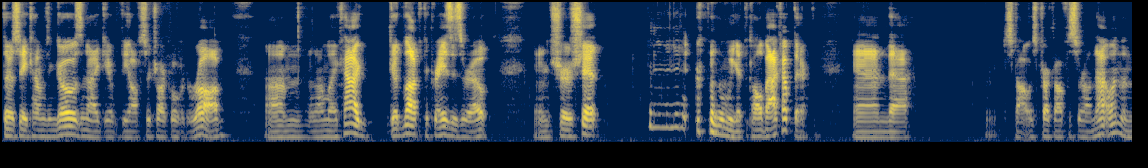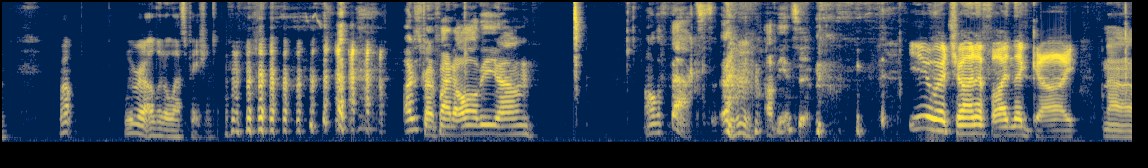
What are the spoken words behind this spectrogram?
Thursday comes and goes, and I give the officer truck over to Rob, um, and I'm like, "Hi, good luck. The crazies are out." And sure as shit, we get the call back up there, and uh, Scott was truck officer on that one, and well, we were a little less patient. I'm just trying to find all the um, all the facts Mhm. of the incident. You were trying to find the guy. No, no,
